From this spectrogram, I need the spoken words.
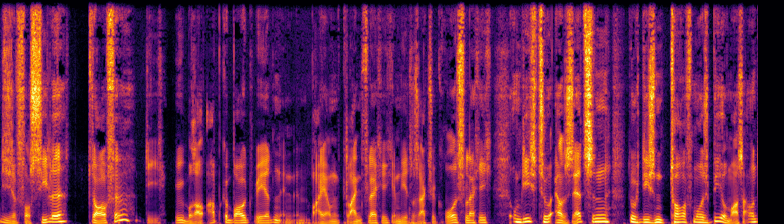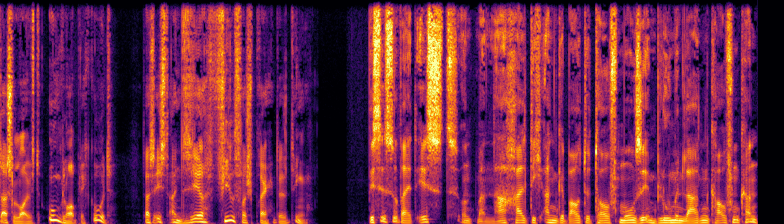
diese fossile Torfe, die überall abgebaut werden, in Bayern kleinflächig, in Niedersachsen großflächig, um dies zu ersetzen durch diesen Torfmoos-Biomasse. Und das läuft unglaublich gut. Das ist ein sehr vielversprechendes Ding. Bis es soweit ist und man nachhaltig angebaute Torfmoose im Blumenladen kaufen kann,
